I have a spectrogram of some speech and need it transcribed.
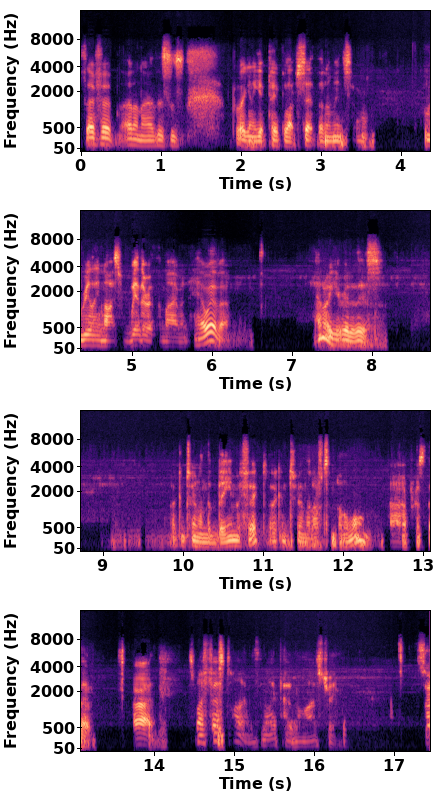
so for I don't know, this is probably going to get people upset that I'm in some really nice weather at the moment. However, how do I get rid of this? I can turn on the beam effect. I can turn that off to normal. Uh, press that. All right. It's my first time with an iPad on live stream. So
